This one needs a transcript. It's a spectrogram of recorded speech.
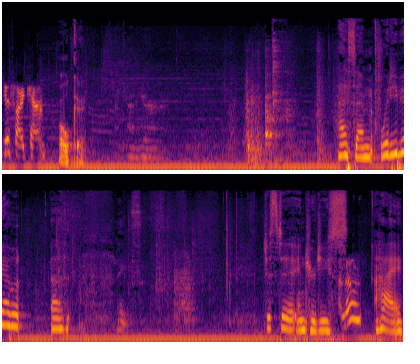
Yes, I can. Okay. Hi, Sam. Would you be able? Uh, thanks. Just to introduce. Hello. Hi.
